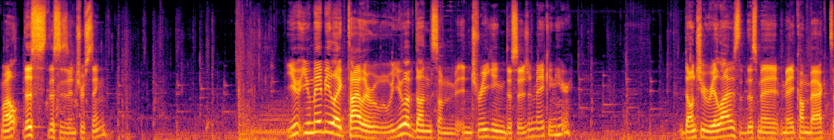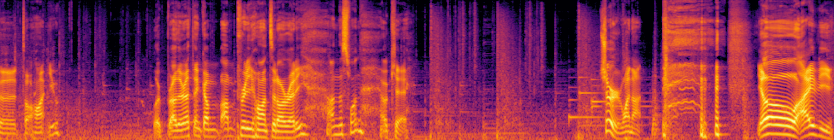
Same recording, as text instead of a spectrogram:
Well, this this is interesting. You you may be like Tyler, you have done some intriguing decision making here. Don't you realize that this may may come back to, to haunt you? Look, brother, I think I'm I'm pretty haunted already on this one. Okay. Sure, why not? Yo, Ivy.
